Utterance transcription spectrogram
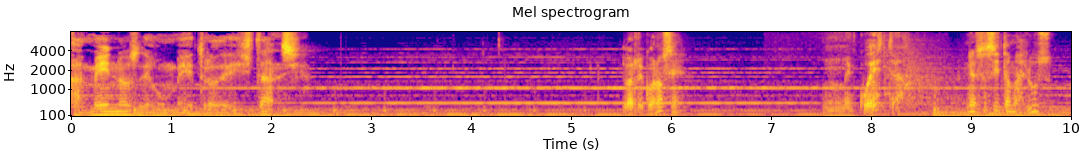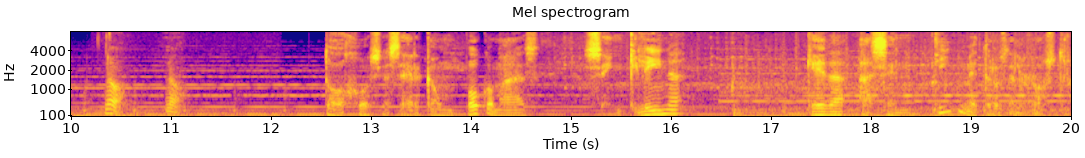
a menos de un metro de distancia. ¿La reconoce? Me cuesta. ¿Necesita más luz? No, no. Tojo se acerca un poco más, se inclina, queda a centímetros del rostro.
